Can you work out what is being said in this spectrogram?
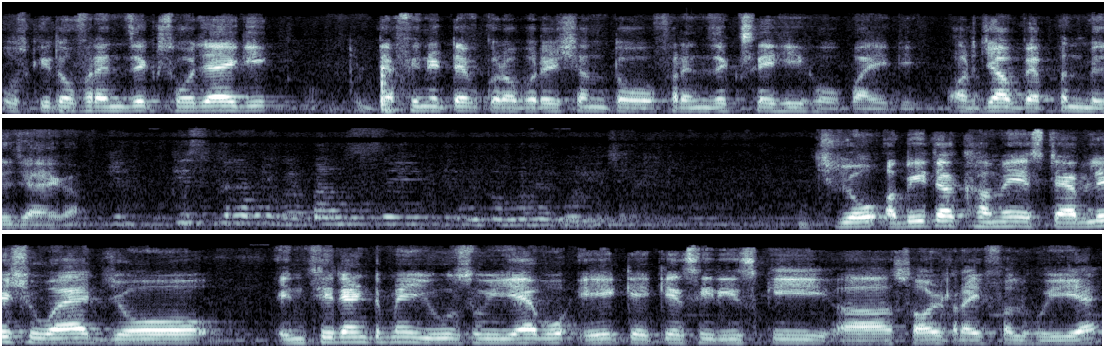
उसकी तो फोरेंसिक्स हो जाएगी। डेफिनेटिव corroboration तो फोरेंसिक से ही हो पाएगी और जब वेपन मिल जाएगा। कि किस तरह के वेपन से लोगों ने गोली चलाई? जो अभी तक हमें इस्टेब्लिश हुआ है जो इंसिडेंट में यूज़ हुई है वो एक ए के सीरीज़ की सॉल्ट राइफल हुई है।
